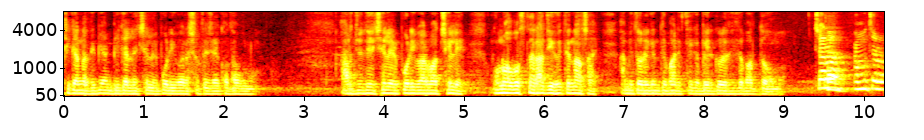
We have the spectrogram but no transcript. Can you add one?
ঠিকানা দিবি আমি বিকালে ছেলের পরিবারের সাথে যাই কথা বলব। আর যদি এই ছেলের পরিবার বা ছেলে কোনো অবস্থায় রাজি হইতে না চায় আমি তোরে কিন্তু বাড়ি থেকে বের করে দিতে বাধ্য হব। চলো আমি চলো।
